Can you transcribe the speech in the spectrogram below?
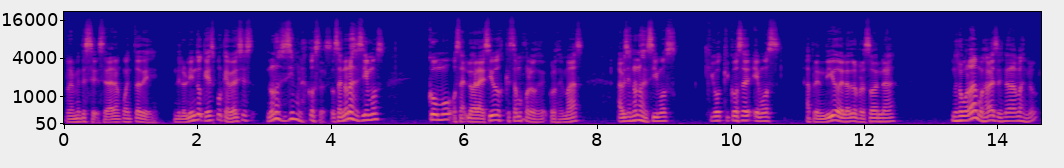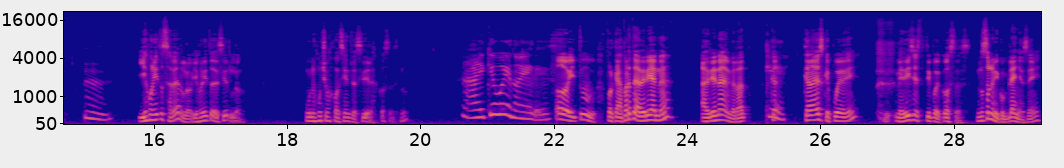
realmente se, darán cuenta de, de lo lindo que es porque a veces no nos decimos las cosas. O sea, no nos decimos cómo, o sea, lo agradecidos que estamos con los, con los demás, a veces no nos decimos qué, qué cosa hemos aprendido de la otra persona. Nos lo guardamos a veces nada más, ¿no? Mm, Y es bonito saberlo, y es bonito decirlo. Uno es mucho más consciente así de las cosas, ¿no? Ay, qué bueno eres. Oh, y tú. Porque aparte Adriana, Adriana en verdad, ¿Qué? ca- cada vez que puede, me dice este tipo de cosas. No solo en mi cumpleaños, ¿eh?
